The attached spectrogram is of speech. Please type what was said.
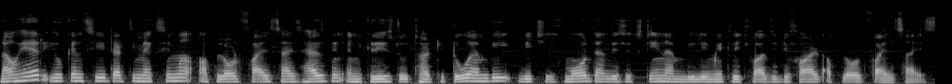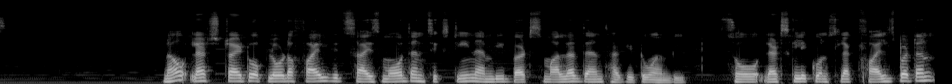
Now here you can see that the maximum upload file size has been increased to 32 MB which is more than the 16 MB limit which was the default upload file size. Now let's try to upload a file with size more than 16 MB but smaller than 32 MB. So let's click on select files button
